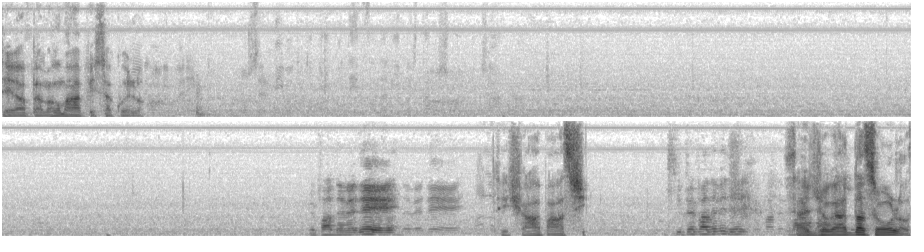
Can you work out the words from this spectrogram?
Sì, vabbè, ma come ha visto a quello? Mi fate vedere? Si ce la passi. Si vi fate vedere? Sai giocare da solo.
